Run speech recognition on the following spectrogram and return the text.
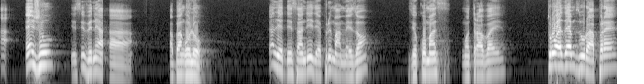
Ah, un jour, je suis venu à, à Bangolo. Quand j'ai descendu, j'ai pris ma maison, je commence mon travail. Troisième jour après,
